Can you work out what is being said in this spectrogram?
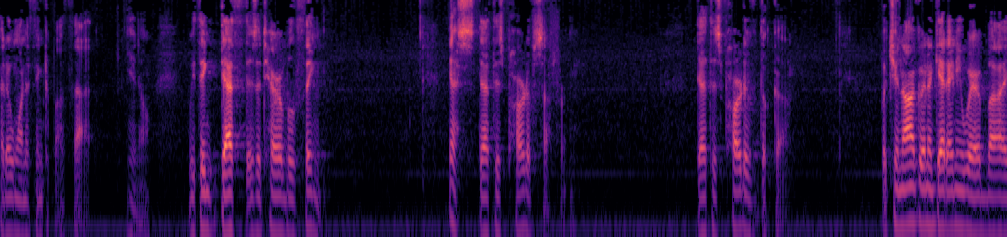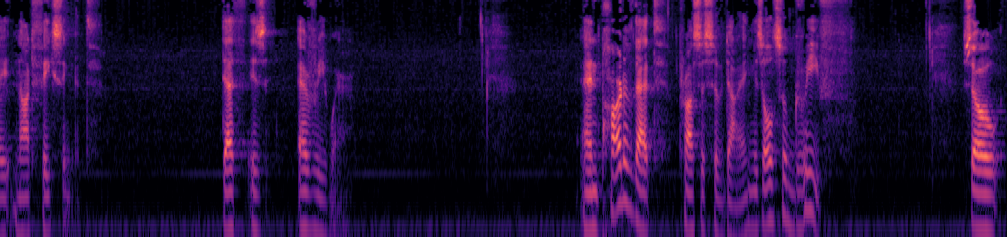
I don't want to think about that. You know, we think death is a terrible thing. Yes, death is part of suffering. Death is part of dukkha. But you're not going to get anywhere by not facing it. Death is everywhere. And part of that process of dying is also grief. So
